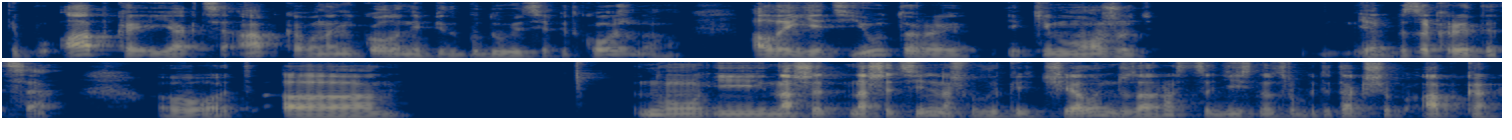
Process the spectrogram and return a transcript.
типу апка, і як ця апка, вона ніколи не підбудується під кожного. Але є т'ютери, які можуть якби закрити це. От. Ну і наша наша ціль, наш великий челендж зараз це дійсно зробити так, щоб апка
